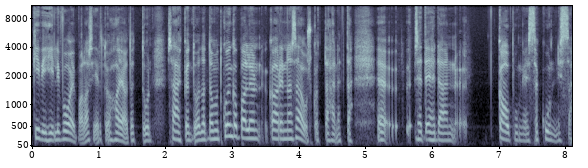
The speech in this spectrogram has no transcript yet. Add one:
kivihiilivoimala siirtyä hajautettuun sähköntuotantoon. Mutta kuinka paljon Kaarina sä uskot tähän, että se tehdään kaupungeissa, kunnissa?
